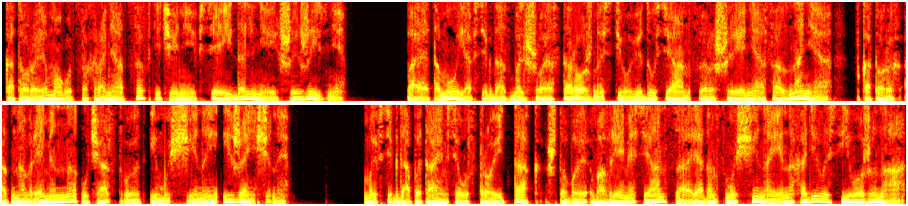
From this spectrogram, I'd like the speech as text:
которые могут сохраняться в течение всей дальнейшей жизни. Поэтому я всегда с большой осторожностью веду сеансы расширения сознания, в которых одновременно участвуют и мужчины, и женщины. Мы всегда пытаемся устроить так, чтобы во время сеанса рядом с мужчиной находилась его жена,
